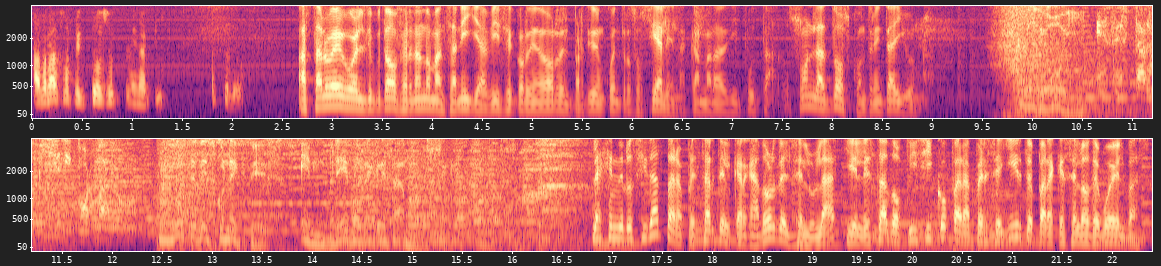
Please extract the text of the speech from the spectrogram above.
Abrazo afectuoso también a ti. Hasta luego. Hasta luego, el diputado Fernando Manzanilla, vicecoordinador del Partido Encuentro Social en la Cámara de Diputados. Son las 2 con 31. Lo de hoy es estar bien informado. No te desconectes. En breve regresamos. Regresamos. La generosidad para prestarte el cargador del celular y el estado físico para perseguirte para que se lo devuelvas.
